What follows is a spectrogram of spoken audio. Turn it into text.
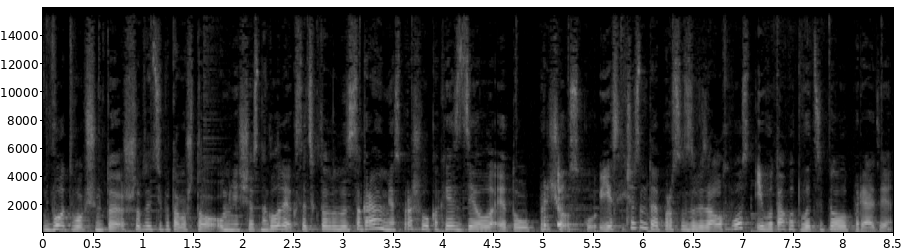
вот, в общем-то, что-то типа того, что у меня сейчас на голове. Кстати, кто-то в инстаграме меня спрашивал, как я сделала эту прическу. Если честно, то я просто завязала хвост и вот так вот выцепила пряди.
